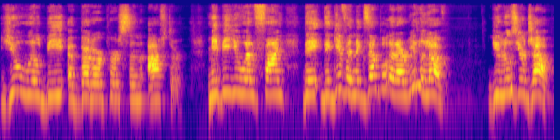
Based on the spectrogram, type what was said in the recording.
you will be a better person after. Maybe you will find, they, they give an example that I really love. You lose your job.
